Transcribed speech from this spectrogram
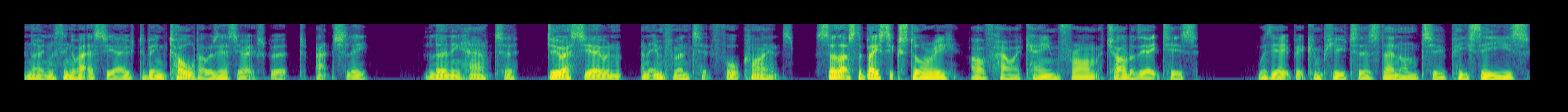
knowing nothing about SEO to being told I was the SEO expert to actually learning how to do SEO and, and implement it for clients. So that's the basic story of how I came from a child of the 80s with the 8 bit computers, then on to PCs,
